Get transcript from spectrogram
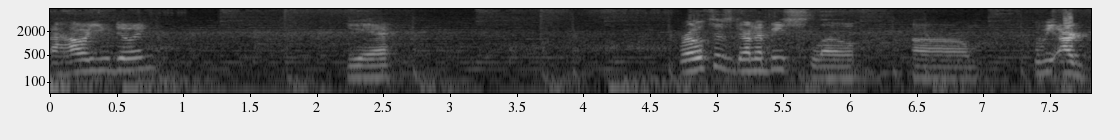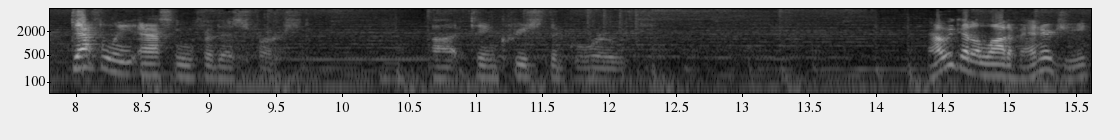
How are you doing? Yeah. Growth is gonna be slow. Um, we are definitely asking for this first. Uh, to increase the growth. Now we got a lot of energy.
